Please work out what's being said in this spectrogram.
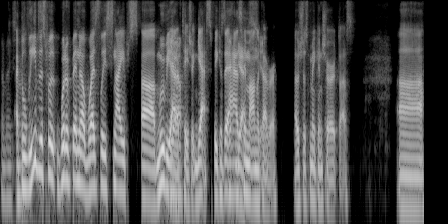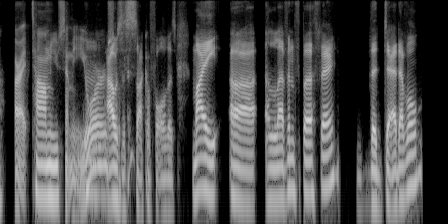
Sense. I believe this would, would have been a Wesley Snipes uh, movie yeah. adaptation. Yes, because it has yes, him on the yeah. cover. I was just making sure it does. Uh, all right, Tom, you sent me mm, yours. I was okay. a sucker for all this. My uh 11th birthday, the Daredevil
